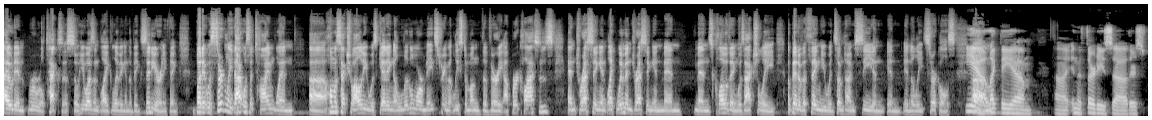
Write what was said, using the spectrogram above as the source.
out in rural Texas, so he wasn't like living in the big city or anything. But it was certainly that was a time when uh, homosexuality was getting a little more mainstream, at least among the very upper classes, and dressing in like women dressing in men men's clothing was actually a bit of a thing you would sometimes see in in, in elite circles. Yeah, Um, like the um, uh, in the 30s, uh, there's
